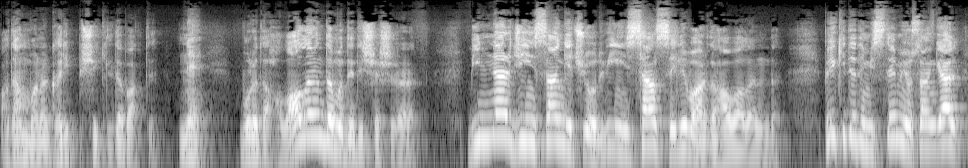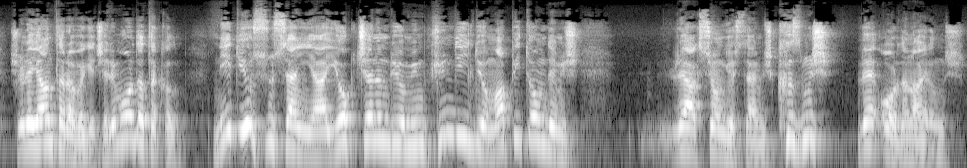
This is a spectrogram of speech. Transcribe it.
Adam bana garip bir şekilde baktı. Ne? Burada havaalanında mı dedi şaşırarak. Binlerce insan geçiyordu. Bir insan seli vardı havaalanında. Peki dedim istemiyorsan gel şöyle yan tarafa geçelim orada takalım. Ne diyorsun sen ya? Yok canım diyor mümkün değil diyor. Mapitom demiş. Reaksiyon göstermiş. Kızmış ve oradan ayrılmış.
